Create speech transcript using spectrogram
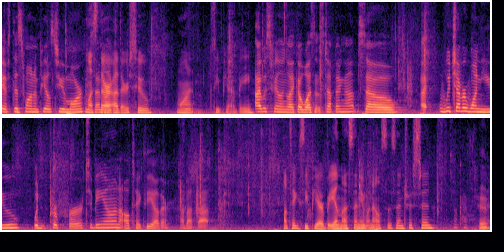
If this one appeals to you more? 'cause unless I'm there are like- others who want CPRB. I was feeling like I wasn't stepping up, so I- whichever one you would prefer to be on, I'll take the other. How about that? I'll take CPRB unless anyone else is interested. Okay. Okay.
